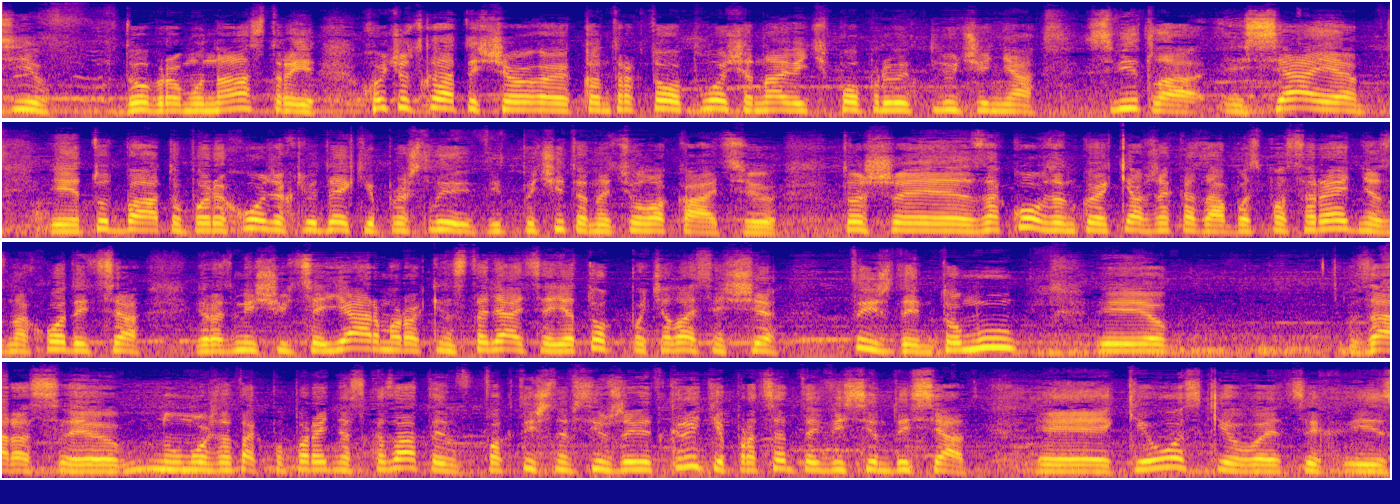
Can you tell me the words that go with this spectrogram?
всі в доброму настрої. Хочу сказати, що е, контрактова площа навіть попри відключення світла е, сяє. І тут багато перехожих людей, які прийшли відпочити на цю локацію. Тож е, за ковзанкою, як я вже казав, безпосередньо знаходиться і розміщується ярмарок. Інсталяція яток почалася ще тиждень тому. Зараз, е, ну можна так попередньо сказати, фактично всі вже відкриті. Процентів 80 е, кіосків е, цих із,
